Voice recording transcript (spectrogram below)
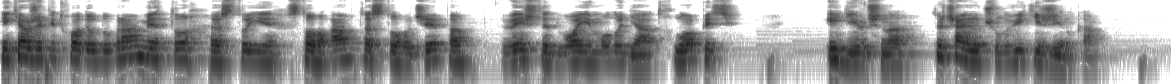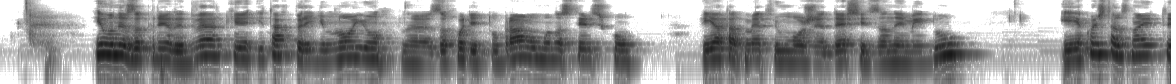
Як я вже підходив до брами, то е, з, тої, з того авто, з того джипа вийшли двоє молодят: хлопець і дівчина, звичайно, чоловік і жінка. І вони закрили дверки, і так переді мною е, заходять ту браму монастирську. І я так метрів, може, 10 за ними йду. І якось так, знаєте,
